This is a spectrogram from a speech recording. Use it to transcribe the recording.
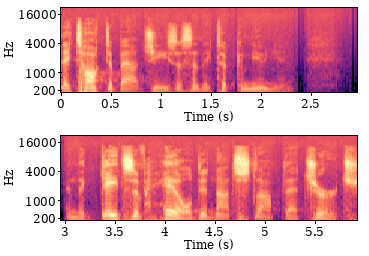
They talked about Jesus and they took communion. And the gates of hell did not stop that church.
